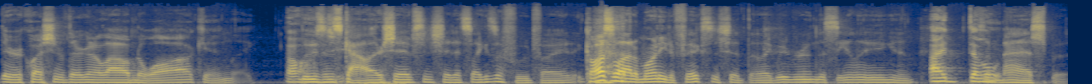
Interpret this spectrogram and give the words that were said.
they were questioning if they're gonna allow them to walk and like Oh, losing scholarships and shit. It's like it's a food fight. It costs a lot of money to fix the shit though. Like we ruined the ceiling and I it's a don't. mess. But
